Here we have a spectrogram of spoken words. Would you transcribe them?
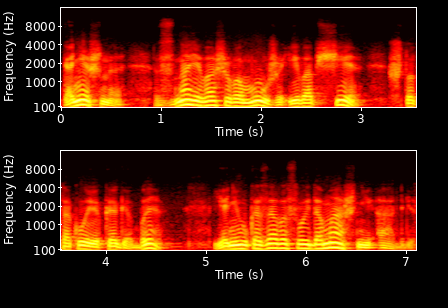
Конечно, зная вашего мужа и вообще, что такое КГБ, я не указала свой домашний адрес,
